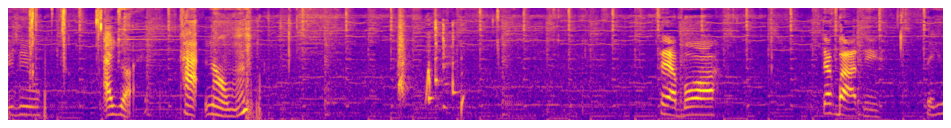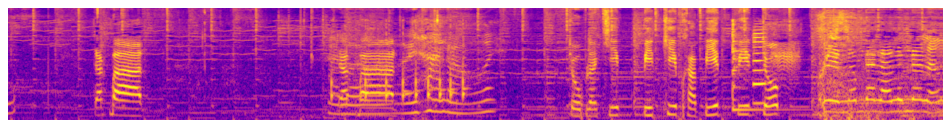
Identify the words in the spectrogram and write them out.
รีวิวอร่อยขนมแสบบอจักบาทนี่ไปดูจักบาท จักบาทห้าร้อยห้าร้อยจบแล้วคลิป ปิดคลิปค่ะ ปิด ปิดจบเรียนเริ่มได้แล้วเริ่มได้แล้ว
